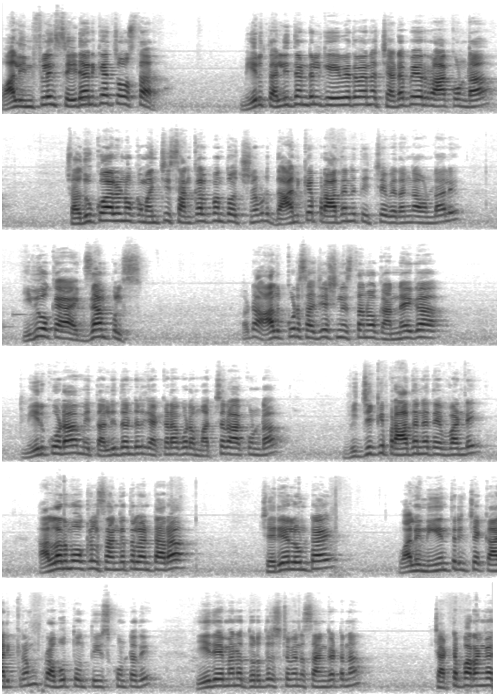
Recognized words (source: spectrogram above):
వాళ్ళు ఇన్ఫ్లుయెన్స్ చేయడానికే చూస్తారు. మీరు తల్లిదండ్రులకి ఏ విధమైన చెడ పేరు రాకుండా చదువుకోవాలని ఒక మంచి సంకల్పంతో వచ్చినప్పుడు దానికే ప్రాధాన్యత ఇచ్చే విధంగా ఉండాలి. ఇవి ఒక ఎగ్జాంపుల్స్ కాబట్టి వాళ్ళకి కూడా సజెషన్ ఇస్తాను. ఒక అన్నయ్యగా మీరు కూడా మీ తల్లిదండ్రులకి ఎక్కడా కూడా మచ్చ రాకుండా విద్యకి ప్రాధాన్యత ఇవ్వండి. అల్లరిమోకల సంగతులు అంటారా? చర్యలు ఉంటాయి వాళ్ళని నియంత్రించే కార్యక్రమం ప్రభుత్వం తీసుకుంటుంది. ఏదేమైనా దురదృష్టమైన సంఘటన చట్టపరంగా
